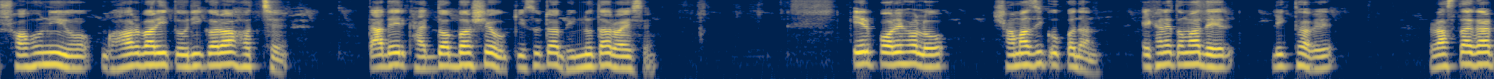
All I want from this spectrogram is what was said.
সহনীয় ঘরবাড়ি তৈরি করা হচ্ছে। তাদের খাদ্যাভ্যাসেও কিছুটা ভিন্নতা রয়েছে। এরপরে হলো সামাজিক উপাদান। এখানে তোমাদের লিখতে হবে রাস্তাঘাট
